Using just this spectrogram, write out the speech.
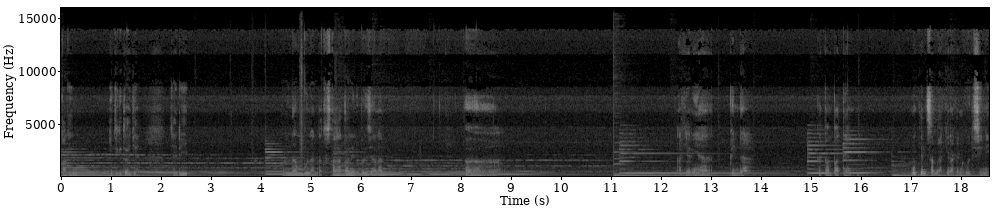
paling gitu-gitu aja. Jadi enam bulan atau setengah tahun ini berjalan uh, akhirnya pindah tempat yang mungkin sampai akhir akan gue di sini.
